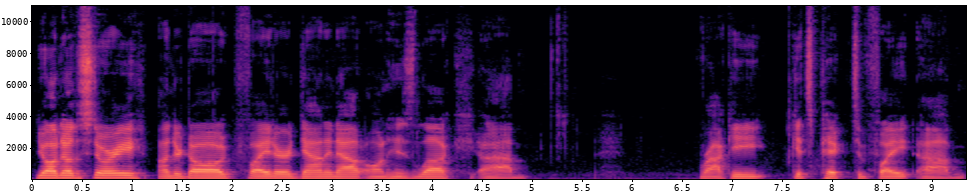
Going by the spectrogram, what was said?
you all know the story underdog fighter, down and out on his luck. Um, Rocky gets picked to fight um,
